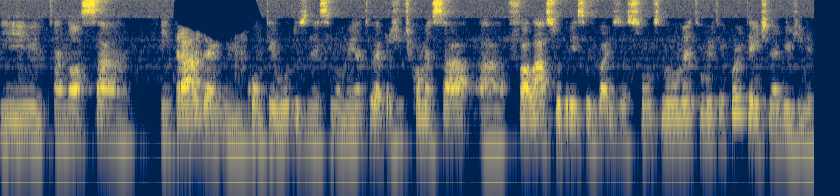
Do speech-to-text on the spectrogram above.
E a nossa entrada em conteúdos nesse momento é para a gente começar a falar sobre esses vários assuntos num momento muito importante, né, Virginia?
